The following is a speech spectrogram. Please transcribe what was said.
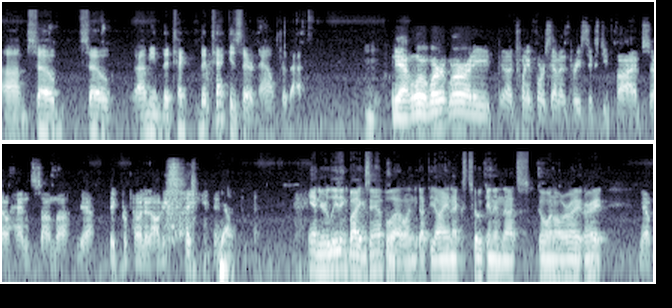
Um, so so I mean the tech the tech is there now for that. Yeah, well, we're we're already uh, twenty four seven, three sixty five. So hence I'm a yeah big proponent, obviously. yep. And you're leading by example, Alan. You got the INX token, and that's going all right, right? Yep.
